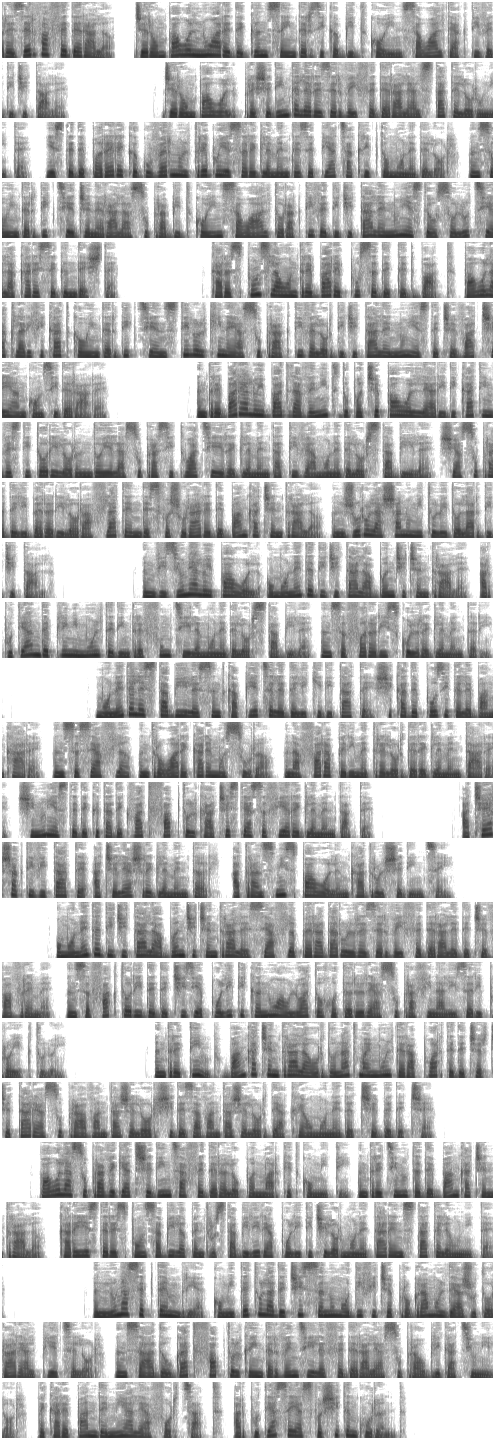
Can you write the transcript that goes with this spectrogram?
Rezerva Federală, Jerome Powell nu are de gând să interzică Bitcoin sau alte active digitale. Jerome Powell, președintele Rezervei Federale al Statelor Unite, este de părere că guvernul trebuie să reglementeze piața criptomonedelor, însă o interdicție generală asupra Bitcoin sau a altor active digitale nu este o soluție la care se gândește. Ca răspuns la o întrebare pusă de Ted Budd, Paul a clarificat că o interdicție în stilul Chinei asupra activelor digitale nu este ceva ce ia în considerare. Întrebarea lui Bad a venit după ce Paul le-a ridicat investitorilor îndoiele asupra situației reglementative a monedelor stabile și asupra deliberărilor aflate în desfășurare de Banca Centrală, în jurul așa numitului dolar digital. În viziunea lui Paul, o monedă digitală a băncii centrale ar putea îndeplini multe dintre funcțiile monedelor stabile, însă fără riscul reglementării. Monedele stabile sunt ca piețele de lichiditate și ca depozitele bancare, însă se află, într-o oarecare măsură, în afara perimetrelor de reglementare și nu este decât adecvat faptul ca acestea să fie reglementate. Aceeași activitate, aceleași reglementări, a transmis Paul în cadrul ședinței. O monedă digitală a băncii centrale se află pe radarul Rezervei Federale de ceva vreme, însă factorii de decizie politică nu au luat o hotărâre asupra finalizării proiectului. Între timp, Banca Centrală a ordonat mai multe rapoarte de cercetare asupra avantajelor și dezavantajelor de a crea o monedă CBDC. Paul a supravegheat ședința Federal Open Market Committee, întreținută de Banca Centrală, care este responsabilă pentru stabilirea politicilor monetare în Statele Unite. În luna septembrie, comitetul a decis să nu modifice programul de ajutorare al piețelor, însă a adăugat faptul că intervențiile federale asupra obligațiunilor, pe care pandemia le-a forțat, ar putea să ia sfârșit în curând.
